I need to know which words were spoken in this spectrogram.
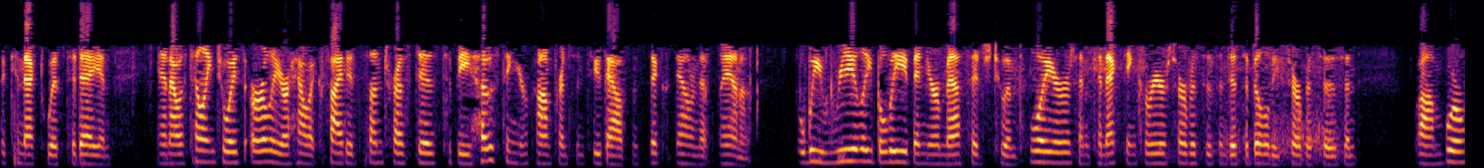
to connect with today. And, and I was telling Joyce earlier how excited SunTrust is to be hosting your conference in 2006 down in Atlanta. But we really believe in your message to employers and connecting career services and disability services. And um, we're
